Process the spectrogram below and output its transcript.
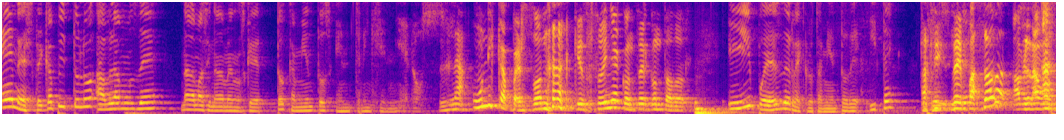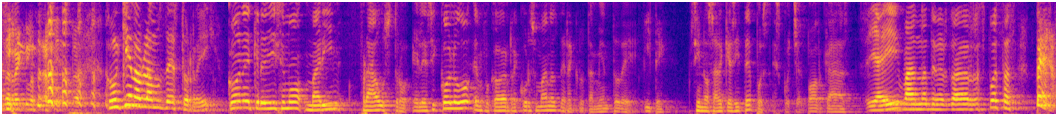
En este capítulo hablamos de nada más y nada menos que tocamientos entre ingenieros. La única persona que sueña con ser contador. Y pues de reclutamiento de IT. ¿Qué Así, de IT? pasada hablamos Ah, de reclutamiento. ¿Con quién hablamos de esto, Rey? Con el queridísimo Marín Fraustro. Él es psicólogo enfocado en recursos humanos de reclutamiento de IT. Si no sabe qué es IT, pues escucha el podcast. Y ahí van a tener todas las respuestas. Pero,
